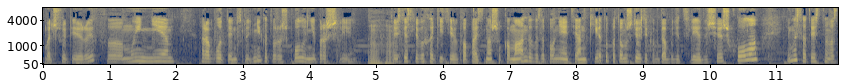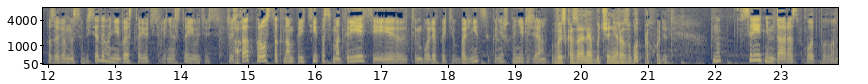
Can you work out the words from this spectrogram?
большой перерыв. А, мы не работаем с людьми, которые школу не прошли. Угу. То есть, если вы хотите попасть в нашу команду, вы заполняете анкету, потом ждете, когда будет следующая школа, и мы, соответственно, вас позовем на собеседование, и вы остаетесь или не остаетесь. То есть, а... так просто к нам прийти, посмотреть, и тем более пойти в больницу, конечно, нельзя. Вы сказали, обучение раз в год проходит? Ну, в среднем, да, раз в год было.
